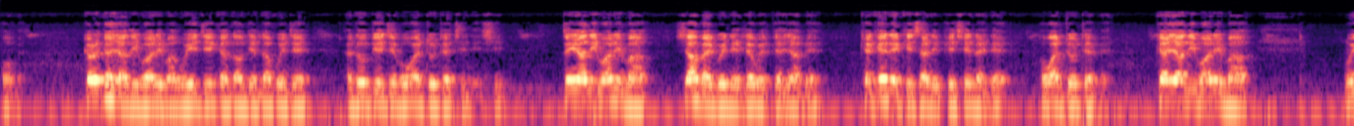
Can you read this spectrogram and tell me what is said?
ပေါ့မယ် ကရကယာတိဘွားတွေမှာငွေကြေးကံကောင်းခြင်းလက်ပွင့်ခြင်းအလိုပြည့်ခြင်းဘဝတိုးတက်ခြင်းတွေရှိတင်ယာတိဘွားတွေမှာရပိုင်ခွင့်တွေလက်ဝဲပြန်ရမယ်ခက်ခဲတဲ့ကိစ္စတွေဖြေရှင်းနိုင်တယ်ဘဝတိုးတက်မယ်ကံယာတိဘွားတွေမှာငွေ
